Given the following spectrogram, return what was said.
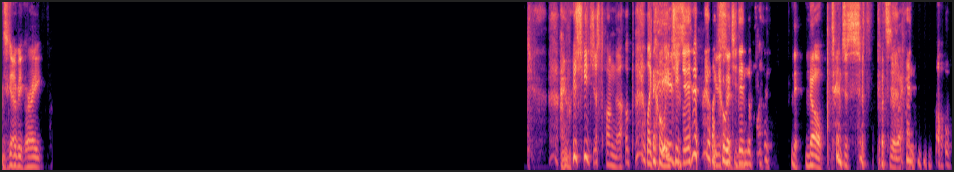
It's gonna be great. I wish he just hung up like Koichi just- did, like Koichi said- did in the plane. No. just puts it away. Oh.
